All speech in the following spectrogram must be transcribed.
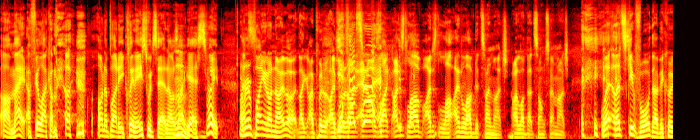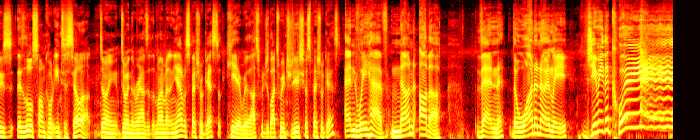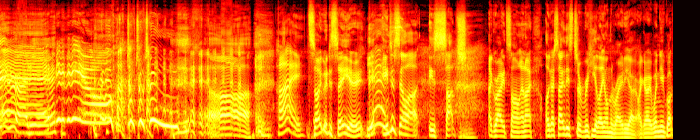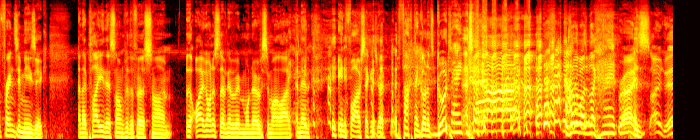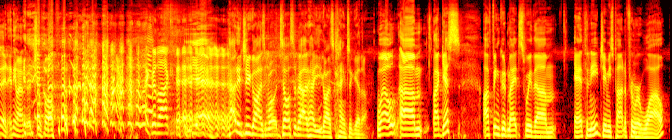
"Oh, mate, I feel like I'm on a bloody Clint Eastwood set," and I was like, "Yeah, sweet." I remember playing it on Nova. Like I put it, I put Yeah, it on, and that's I was right. like, I just love, I just love, I loved it so much. I love that song so much. Let, us skip forward though, because there's a little song called Interstellar doing doing the rounds at the moment, and you have a special guest here with us. Would you like to introduce your special guest? and we have none other than the one and only Jimi the Kween right here. Ah. Hi. So good to see you. The Yes. Interstellar is such a great song. And I like I say this to Ricki-Lee on the radio. I go, when you've got friends in music and they play you their song for the first time, I honestly have never been more nervous in my life. And then in five seconds you go, oh, fuck, thank God it's good. Thank God. Because otherwise I'd be like, hey bro, it's so good. Anyway, I'm gonna trip off. Good luck. Yeah. How did you guys well, tell us about how you guys came together? Well, um, I guess I've been good mates with um, Anthony, Jimi's partner, for a while,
